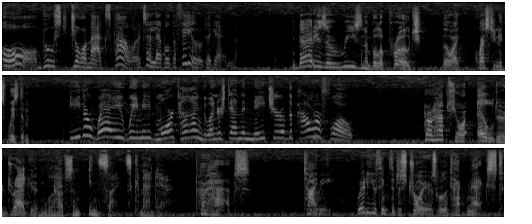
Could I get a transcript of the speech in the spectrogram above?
Or boost Jormag's power to level the field again. That is a reasonable approach, though I question its wisdom. Either way, we need more time to understand the nature of the power flow. Perhaps your elder dragon will have some insights, Commander. Perhaps. Taimi, Where do you think the destroyers will attack next?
